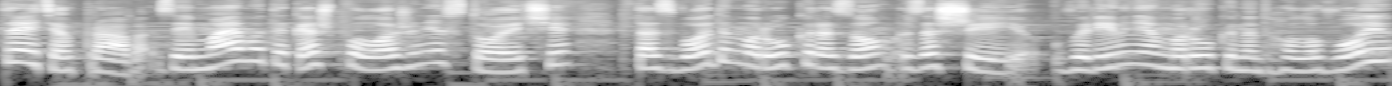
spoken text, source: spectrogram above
Третя вправа. Займаємо таке ж положення стоячи та зводимо руки разом за шиєю. Вирівнюємо руки над головою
